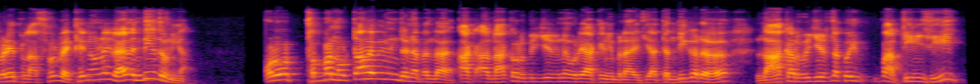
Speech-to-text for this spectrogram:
ਬੜੇ ਫਿਲਾਸਫਰ ਬੈਠੇ ਨੇ ਉਹਨੇ ਰਹਿ ਰਹਿੰਦੀ ਹੈ ਦੁਨੀਆ। ਔਰ ਉਹ ਥੱਬਾ ਨੋਟਾਂ ਦੇ ਵੀ ਨਹੀਂ ਦੇਣਾ ਪੈਂਦਾ। ਆ ਲਾਕਰ ਵਿਜੀਰ ਨੇ ਉਰੇ ਆ ਕੇ ਨਹੀਂ ਬਣਾਈ ਸੀ। ਆ ਚੰਡੀਗੜ੍ਹ ਲਾਕਰ ਵਿਜੀਰ ਤਾਂ ਕੋਈ ਭਾਰਤੀ ਨਹੀਂ ਸੀ।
